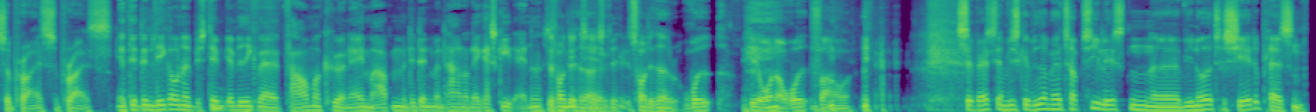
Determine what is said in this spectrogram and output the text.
Surprise, surprise. Ja, det, den ligger under bestemt, jeg ved ikke, hvad farvemarkøren er i mappen, men det er den, man har, når der ikke er sket andet. Jeg tror, det hedder, teste. jeg tror, det hedder rød. Det er under rød farve. Sebastian, vi skal videre med top 10-listen. Øh, Vi er nået til 6. pladsen.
